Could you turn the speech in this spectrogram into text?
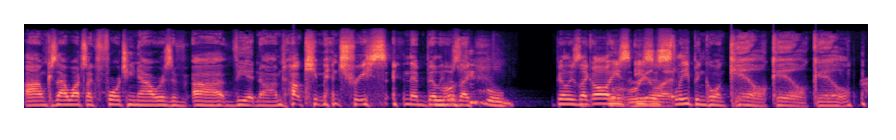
because I watched like 14 hours of uh, Vietnam documentaries, and then Billy was like, people Billy's like, oh, he's he's asleep and going kill, kill, kill.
